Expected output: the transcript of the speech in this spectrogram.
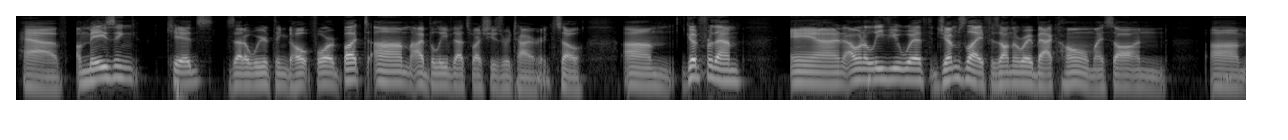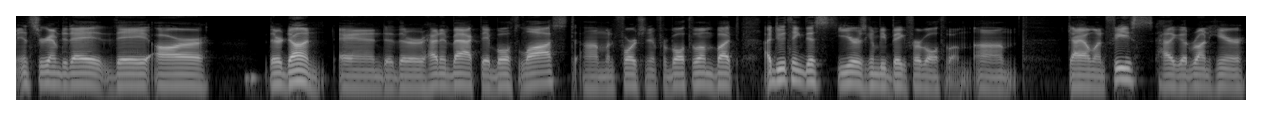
have amazing kids. Is that a weird thing to hope for? But um, I believe that's why she's retiring. So um, good for them. And I want to leave you with Gem's Life is on their way back home. I saw on um, Instagram today they are they're done and they're heading back. They both lost. Um, unfortunate for both of them, but I do think this year is going to be big for both of them. Um, Gael Monfils had a good run here,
